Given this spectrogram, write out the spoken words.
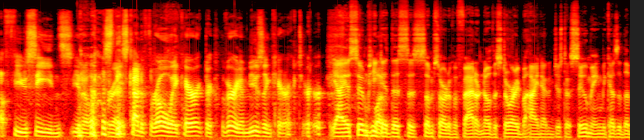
a few scenes, you know, as Right. this kind of throwaway character, a very amusing character. Yeah, I assumed he But- did this as some sort of a. I don't know the story behind it. I'm Just assuming because of the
